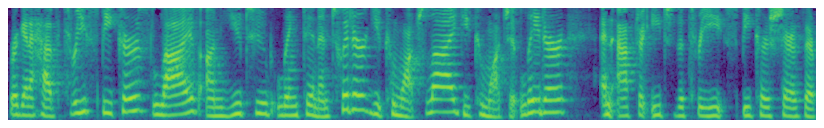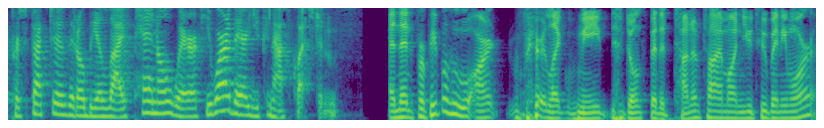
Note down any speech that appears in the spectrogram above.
we're going to have three speakers live on YouTube, LinkedIn, and Twitter. You can watch live, you can watch it later. And after each of the three speakers shares their perspective, there'll be a live panel where if you are there, you can ask questions. And then for people who aren't like me, don't spend a ton of time on YouTube anymore.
